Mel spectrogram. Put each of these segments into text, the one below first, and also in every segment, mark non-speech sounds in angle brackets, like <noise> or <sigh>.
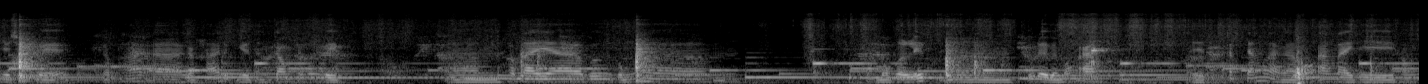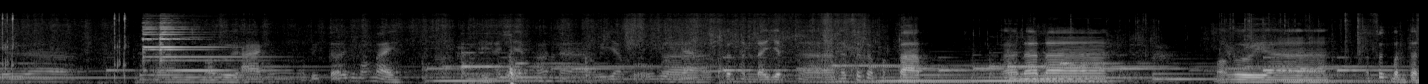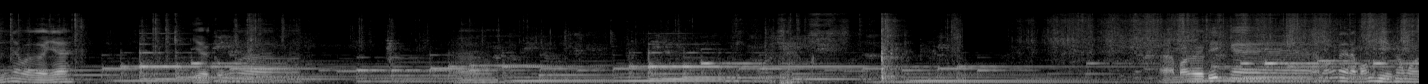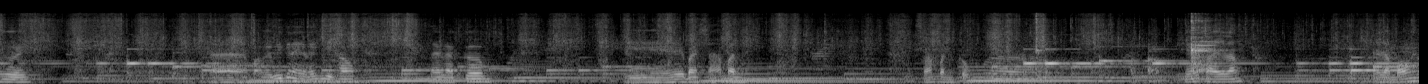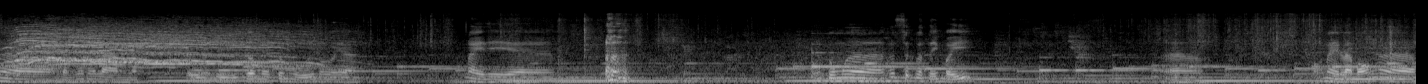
Nhiều sức khỏe Gặp hái, à, gặp hái được nhiều thành công trong công việc. À, Hôm nay à, Vương cũng à, một clip à, chủ đề về món ăn. Thì chắc chắn là món ăn này thì hầu như à, à, mọi người ai cũng biết tới cái món này. Thì hãy xem hết à, video của Vương nha. Tình hình đại dịch à, hết sức là phức tạp. À, nên à, mọi người à, hết sức bình tĩnh nha mọi người nha giờ cũng à, à, à, mọi người biết à, món này là món gì không mọi người? À, mọi người biết cái này là cái gì không? Đây là cơm. Thì bà xã mình xã mình cũng uh, khéo tay lắm. Đây là món à, mình có thể làm nè thường thì cơm này cơm nguội mọi người à. Món này thì à, <coughs> nó cũng à, hết sức là tỉ mỉ. À, món này là món à,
